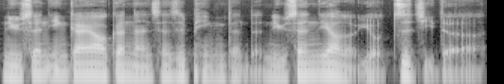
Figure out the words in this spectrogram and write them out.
女生应该要跟男生是平等的，女生要有自己的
